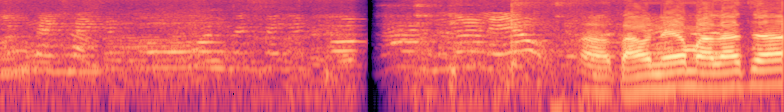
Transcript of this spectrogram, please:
กินแบ่งๆกันก่อนแบ่งๆกันก่อนย่างเนื้ อแล้วอ่าเตาเนื้อมาแล้วจ้า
